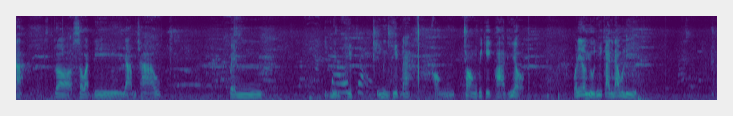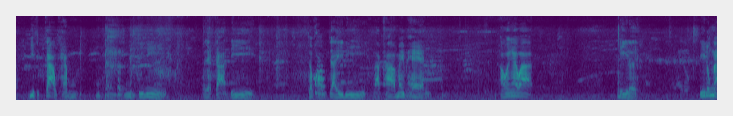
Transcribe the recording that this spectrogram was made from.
อะก็สวัสดียามเช้า เป็นอีกหนึ่งทริปอีกหนึ่งทริปนะ ของช่องพี่กิ๊กพาเที่ยว วันนี้เราอยู่ที่กาญจนบุรี 29 แคมป์ที่นี่บรรยากาศดี เจ้าของใจดี ราคาไม่แพง เอาง่ายๆว่า ดีเลย ดีตรงไหน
